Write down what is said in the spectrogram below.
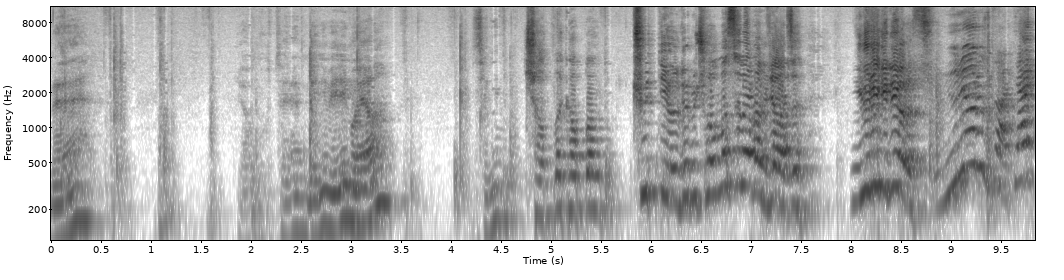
Ne? Ya muhterem benim elim ayağım. Senin çatla kaplan küt diye öldürmüş olmasın adamcağızı. Yürü gidiyoruz. Yürüyoruz zaten.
